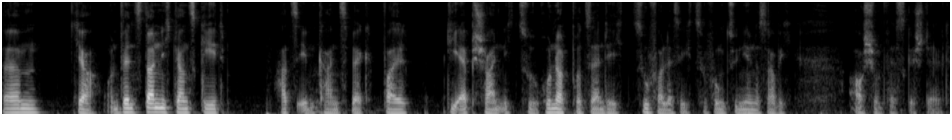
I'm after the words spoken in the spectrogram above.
Ähm, ja, und wenn es dann nicht ganz geht, hat es eben keinen Zweck, weil die App scheint nicht zu hundertprozentig zuverlässig zu funktionieren. Das habe ich auch schon festgestellt.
